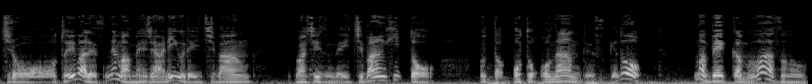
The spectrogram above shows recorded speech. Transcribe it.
チローといえばですね、まあ、メジャーリーグで一番、ワンシーズンで一番ヒットを打った男なんですけど、まあ、ベッカムはその、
